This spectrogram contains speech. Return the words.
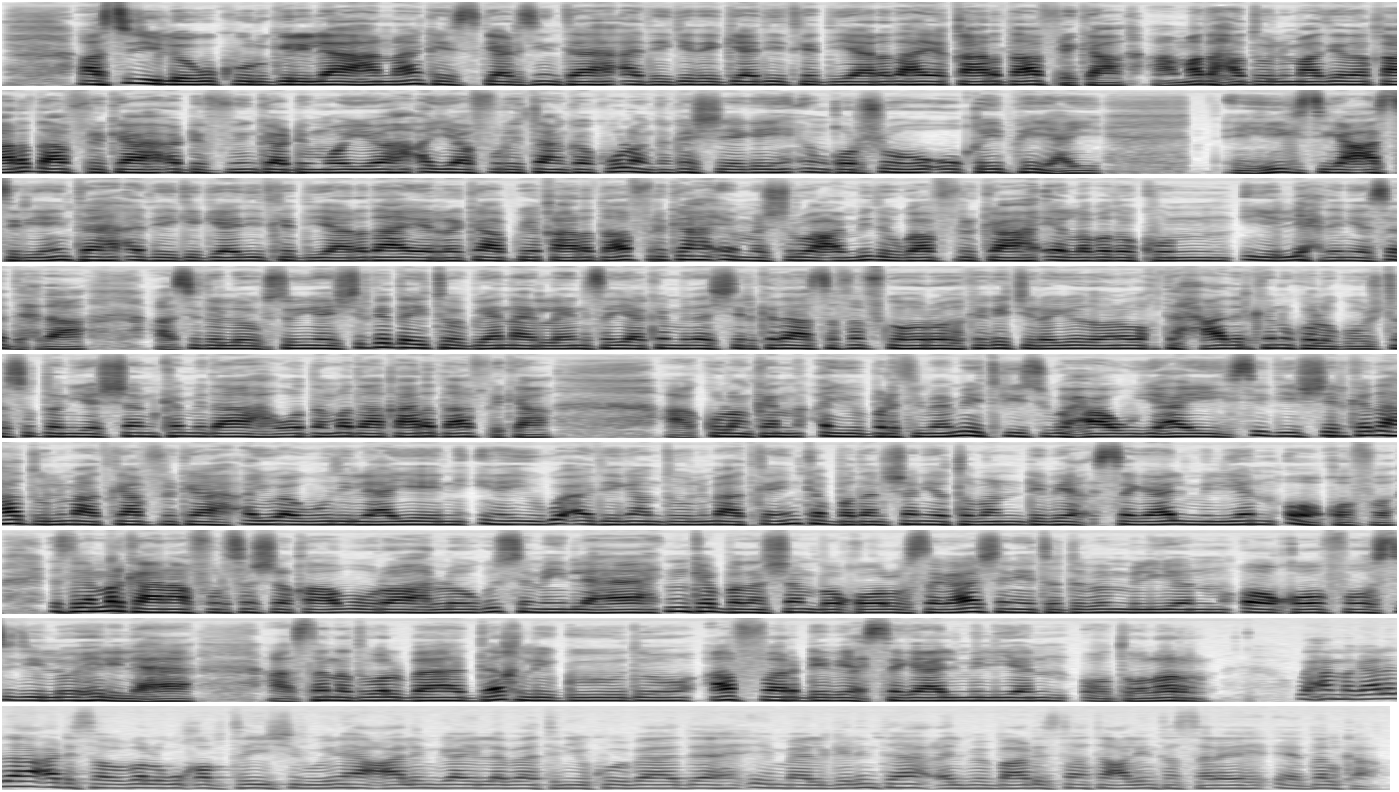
sidii loogu kuurgeli lahaa hanaanka isgaadhsiinta adeegyada gaadiidka diyaaradaha ee qaaradda afrika. Madaxa duulimaadyada qaaradda afrika dhifinka dhimoyo ayaa furitaanka kulankan ka sheegay in qorshuhu uu qeyb ka yahay hiigsiga casriyeynta adeega gaadiidka diyaaradaha ee rakaabka qaaradda afrika ee mashruuca midowda afrika ee labada kun iyo lixdan iyo saddexda. Sida loo ogsoon yahay shirkadda ethiopian airlines ayaa ka mid ah shirkadaha safafka hore kaga jira iyadoona waqti xaadirkan u kala gooshto soddon iyo shan ka mid ah waddamada qaaradda afrika. Kulankan ayuu bartilmaameedkiisu waxa uu yahay sidii shirkadaha duulimaadka afrika ay u awoodi lahaayeen inay ugu adeegaan duulimaadka in ka badan shan iyo toban dhibic sagaal milyan oo qof islamarkaana shaqo abuur ah loogu sameyn lahaa in ka badan shan boqol sagaashan iyo toddoba milyan oo qof oo sidii loo heli lahaa. Sanad walba dakhli guud afar dhibic sagaal milyan oo dollar. Waxaa magaalada adis ababa lagu qabtay shirweynaha caalamiga ee labaatan iyo koobaad ee maalgelinta cilmi baadhista tacliinta sare ee dalka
